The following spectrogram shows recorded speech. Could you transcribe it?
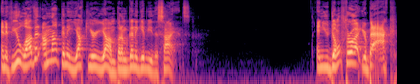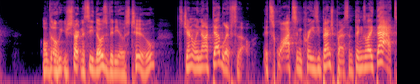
And if you love it, I'm not going to yuck your yum, but I'm going to give you the science. And you don't throw out your back, although you're starting to see those videos too. It's generally not deadlifts though. It's squats and crazy bench press and things like that.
